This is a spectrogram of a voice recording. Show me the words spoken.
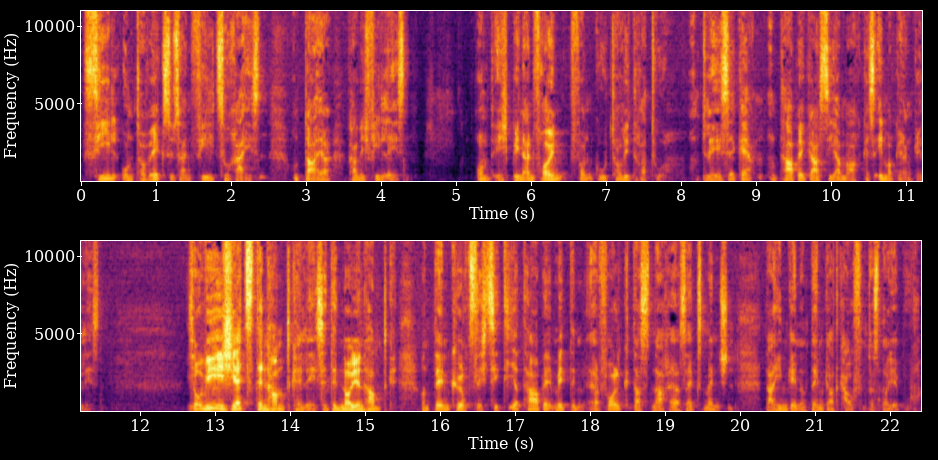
viel unterwegs zu sein, viel zu reisen und daher kann ich viel lesen. Und ich bin ein Freund von guter Literatur und lese gern und habe Garcia Marquez immer gern gelesen. So wie ich jetzt den Handke lese, den neuen Handke, und den kürzlich zitiert habe mit dem Erfolg, dass nachher sechs Menschen da hingehen und den gerade kaufen, das neue Buch.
